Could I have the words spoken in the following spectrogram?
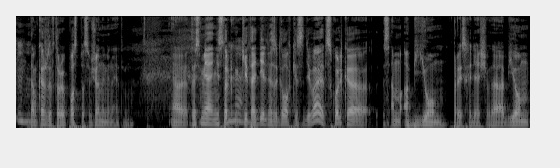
Мгм. И там каждый второй пост посвящен именно этому. А, То есть меня не столько Да. какие-то отдельные заголовки задевают, сколько сам объем происходящего, да, объем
